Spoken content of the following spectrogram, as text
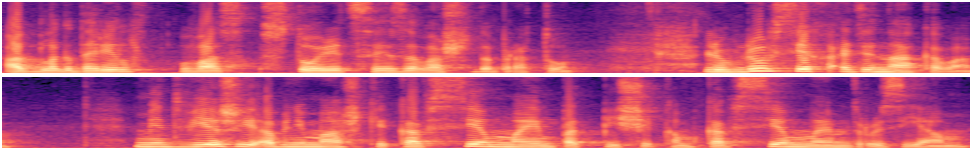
отблагодарил вас сторицей за вашу доброту. Люблю всех одинаково. Медвежьи обнимашки ко всем моим подписчикам, ко всем моим друзьям.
